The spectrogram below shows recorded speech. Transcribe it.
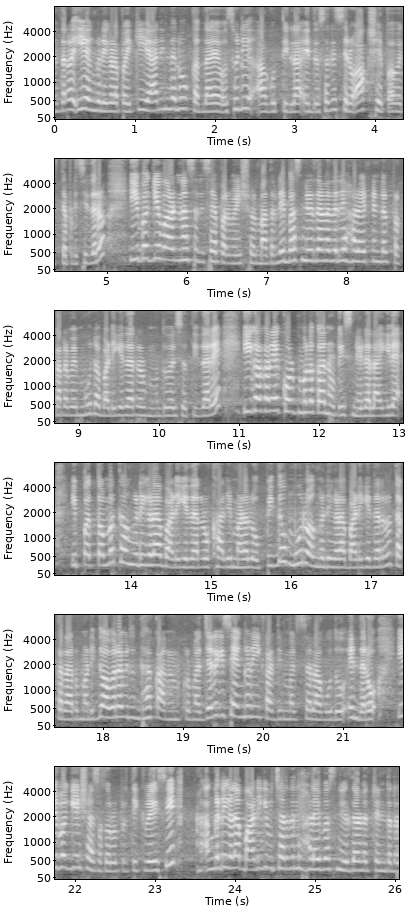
ನಂತರ ಈ ಅಂಗಡಿಗಳ ಪೈಕಿ ಯಾರಿಂದಲೂ ಕಂದಾಯ ವಸೂಲಿ ಆಗುತ್ತಿಲ್ಲ ಎಂದು ಸದಸ್ಯರು ಆಕ್ಷೇಪ ವ್ಯಕ್ತಪಡಿಸಿದರು. ಈ ಬಗ್ಗೆ ವಾರ್ಡ್ನ ಸದಸ್ಯ ಪರಮೇಶ್ವರ್ ಮಾತನಾಡಿ, ಬಸ್ ನಿಲ್ದಾಣದಲ್ಲಿ ಹಳೆ ಟೆಂಡರ್ ಪ್ರಕಾರವೇ ಮೂಲ ಬಾಡಿಗೆದಾರರು ಮುಂದುವರಿಸುತ್ತಿದ್ದಾರೆ. ಈಗಾಗಲೇ ಕೋರ್ಟ್ ಮೂಲಕ ನೋಟಿಸ್ ನೀಡಲಾಗಿದೆ. ಇಪ್ಪತ್ತೊಂಬತ್ತು ಅಂಗಡಿಗಳ ಬಾಡಿಗೆದಾರರು ಖಾಲಿ ಮಾಡಲು ಒಪ್ಪಿದ್ದು, ಮೂರು ಅಂಗಡಿಗಳ ಬಾಡಿಗೆದಾರರು ತಕರಾರು ಮಾಡಿದ್ದು, ಅವರ ವಿರುದ್ಧ ಕಾನೂನು ಕ್ರಮ ಜರುಗಿಸಿ ಅಂಗಡಿ ಕಡಿಮೆಸಲಾಗುವುದು ಎಂದರು. ಈ ಬಗ್ಗೆ ಶಾಸಕರು ಪ್ರತಿಕ್ರಿಯಿಸಿ, ಅಂಗಡಿಗಳ ಬಾಡಿಗೆ ವಿಚಾರದಲ್ಲಿ ಹಳೆ ಬಸ್ ನಿಲ್ದಾಣ ಟೆಂಡರ್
